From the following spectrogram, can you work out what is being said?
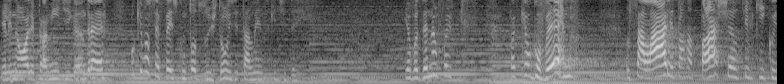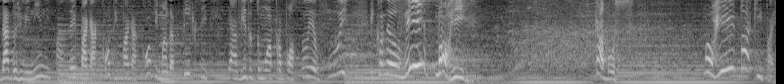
Ele não olhe para mim e diga: André, o que você fez com todos os dons e talentos que te dei? E eu vou dizer: Não, foi, foi porque o governo o salário estava baixa, eu tive que cuidar dos meninos e fazer, e pagar conta, e pagar conta, e manda pix, e, e a vida tomou uma proporção e eu fui. E quando eu vi, morri. Acabou-se. Morri e estou aqui, pai.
